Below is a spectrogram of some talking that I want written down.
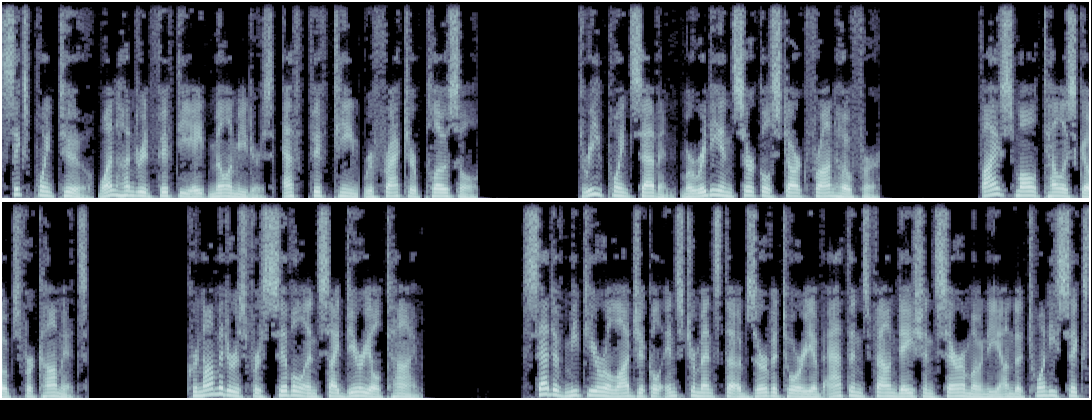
6.2 158 mm f15 refractor Plössl 3.7 meridian circle Stark Fraunhofer Five small telescopes for comets Chronometers for civil and sidereal time Set of meteorological instruments The Observatory of Athens Foundation Ceremony on 26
